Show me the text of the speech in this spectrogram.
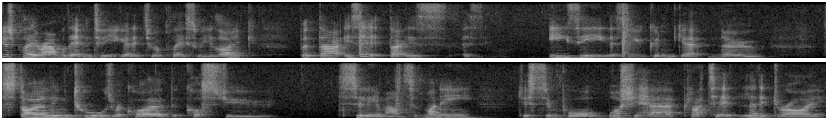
just play around with it until you get it to a place where you like. But that is it. That is as easy as you can get. No styling tools required that cost you silly amounts of money. Just simple wash your hair plait it let it dry.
